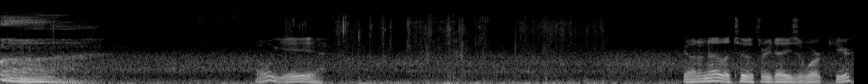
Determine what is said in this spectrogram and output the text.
Oh yeah. Got another two or three days of work here.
